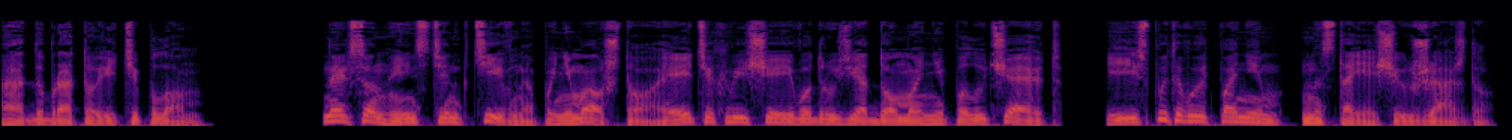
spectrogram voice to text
а добротой и теплом. Нельсон инстинктивно понимал, что этих вещей его друзья дома не получают и испытывают по ним настоящую жажду.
